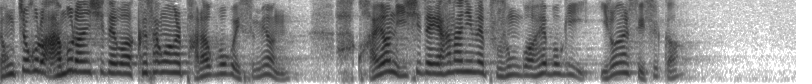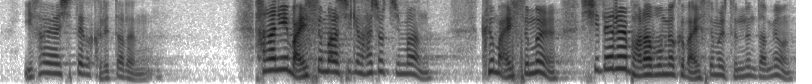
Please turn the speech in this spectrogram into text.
영적으로 암울한 시대와 그 상황을 바라보고 있으면 아, 과연 이 시대에 하나님의 부흥과 회복이 일어날 수 있을까? 이사야 시대가 그랬다라는 거예요. 하나님이 말씀하시긴 하셨지만 그 말씀을 시대를 바라보며 그 말씀을 듣는다면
